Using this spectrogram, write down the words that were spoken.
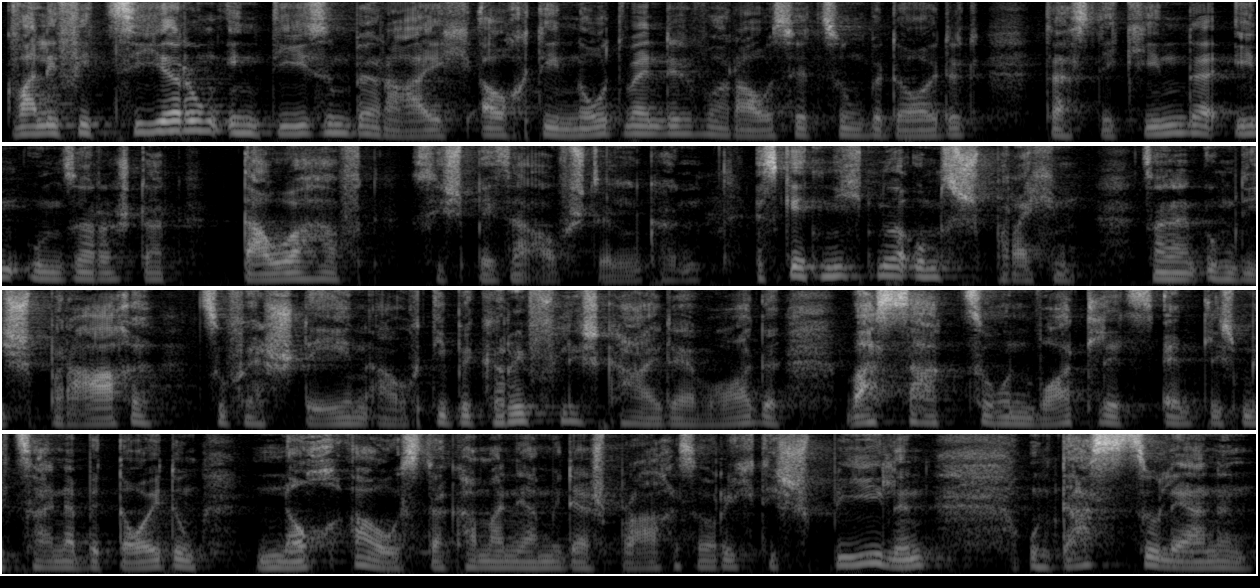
Qualifizierung in diesem Bereich auch die notwendige Voraussetzung bedeutet, dass die Kinder in unserer Stadt dauerhaft sich besser aufstellen können. Es geht nicht nur ums Sprechen, sondern um die Sprache zu verstehen auch, die Begrifflichkeit der Worte. Was sagt so ein Wort letztendlich mit seiner Bedeutung noch aus? Da kann man ja mit der Sprache so richtig spielen und das zu lernen,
